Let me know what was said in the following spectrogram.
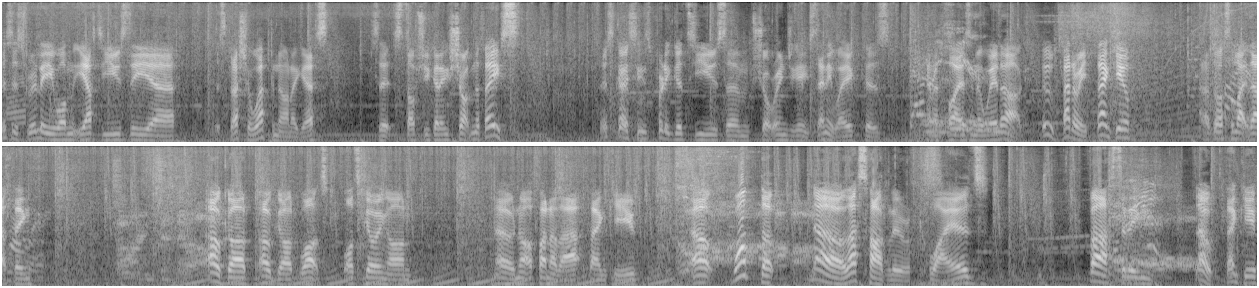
This is really one that you have to use the uh, the special weapon on, I guess, so it stops you getting shot in the face. This guy seems pretty good to use um, short range against anyway, because kind of fires in a weird arc. Ooh, battery, thank you. I'd also like that thing. Oh god, oh god, what? What's going on? No, not a fan of that, thank you. Oh, what the? No, that's hardly required. Bastarding. Oh, thank you.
